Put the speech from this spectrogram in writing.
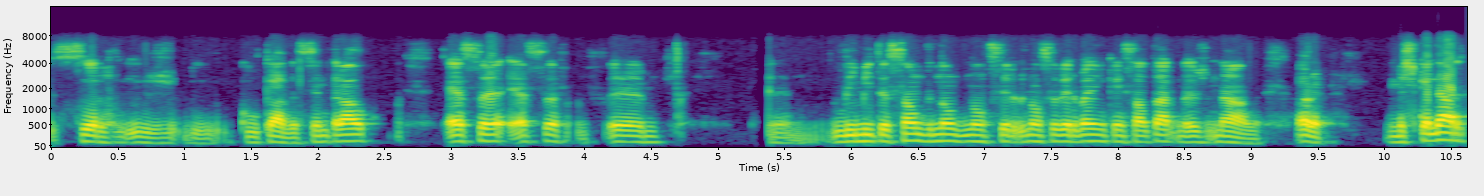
ser uh, colocada central essa, essa uh, limitação de não, não, ser, não saber bem quem saltar na, na ala. Ora, mas se calhar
